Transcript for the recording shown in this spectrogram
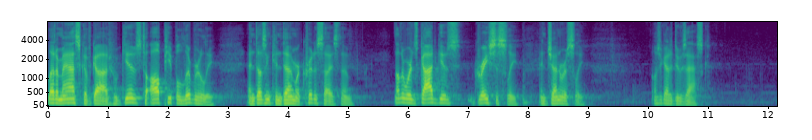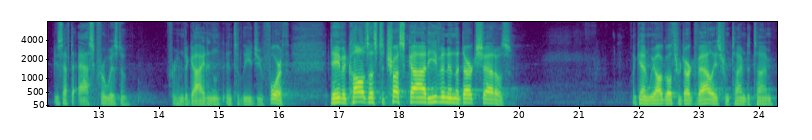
let him ask of God, who gives to all people liberally and doesn't condemn or criticize them. In other words, God gives graciously and generously. All you got to do is ask. You just have to ask for wisdom, for Him to guide and, and to lead you. Fourth, David calls us to trust God even in the dark shadows. Again, we all go through dark valleys from time to time.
